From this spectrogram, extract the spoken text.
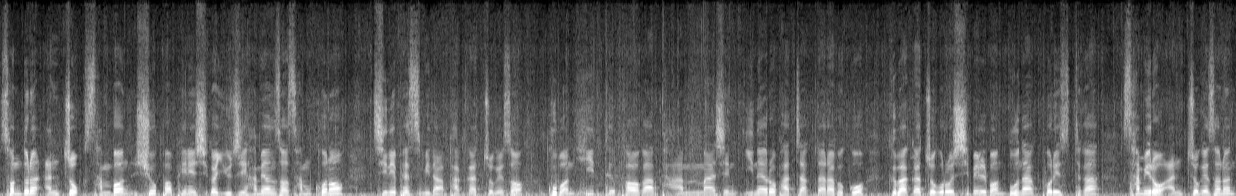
선두는 안쪽 3번 슈퍼 피니시가 유지하면서 3코너 진입했습니다. 바깥쪽에서 9번 히트 파워가 반마신 이내로 바짝 따라붙고 그 바깥쪽으로 11번 문학포리스트가 3위로 안쪽에서는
